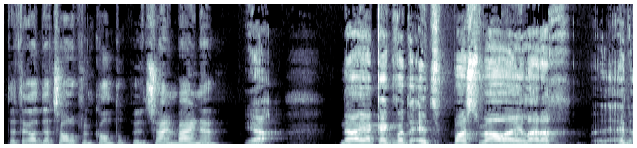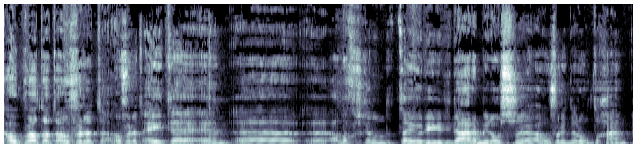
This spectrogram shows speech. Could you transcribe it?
dat, dat zal op zijn kantelpunt zijn bijna. Ja. Nou ja, kijk, wat, het past wel heel erg. En ook wel dat over het, over het eten en eh, eh, alle verschillende theorieën die daar inmiddels eh, over in de ronde gaan.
